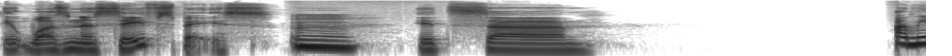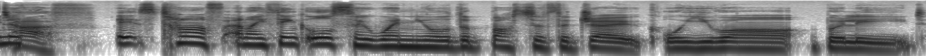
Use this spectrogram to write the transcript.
it wasn't a safe space Mm. it's uh I mean, it- tough It's tough. And I think also when you're the butt of the joke or you are bullied,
